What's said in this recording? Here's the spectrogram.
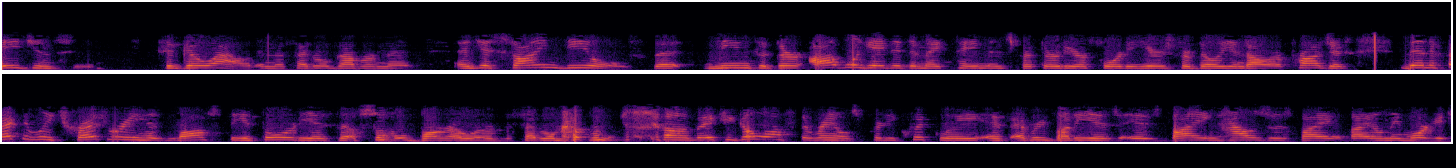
agency could go out in the federal government and just sign deals that means that they're obligated to make payments for 30 or 40 years for billion dollar projects, then effectively Treasury has lost the authority as the sole borrower of the federal government. Um, it could go off the rails pretty quickly if everybody is, is buying houses by, by only mortgage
